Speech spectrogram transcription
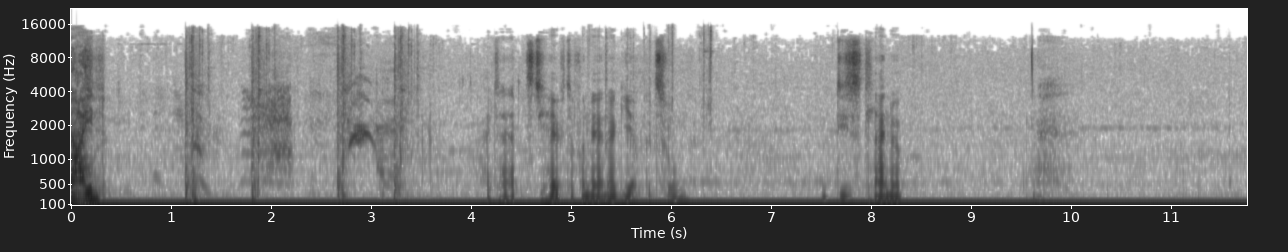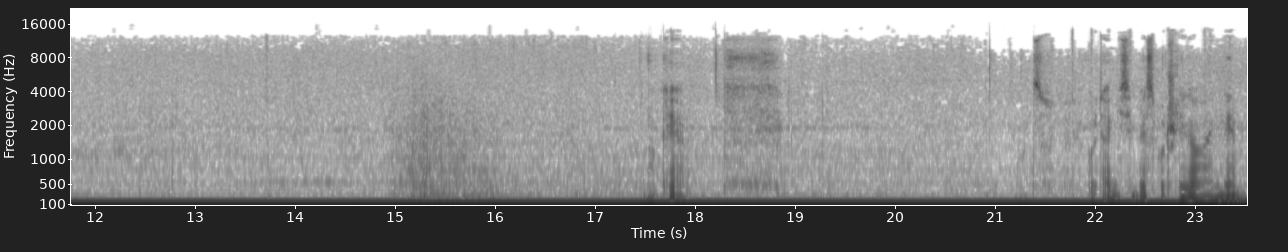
Nein! Alter, er hat jetzt die Hälfte von der Energie abgezogen. Und dieses kleine... Okay. Ich wollte eigentlich den Baseballschläger reinnehmen.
